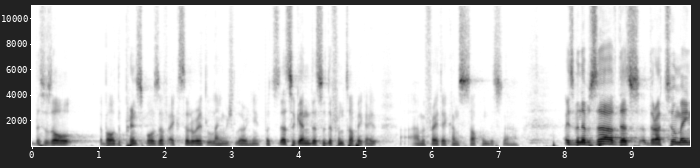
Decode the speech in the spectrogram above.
This is all about the principles of accelerated language learning. But that's again, that's a different topic. I, I'm afraid I can't stop on this now. It's been observed that there are two main,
